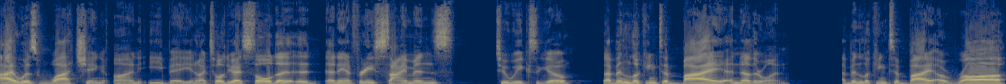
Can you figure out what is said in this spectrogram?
I was watching on eBay. You know, I told you I sold a, a, an Anthony Simons two weeks ago. I've been looking to buy another one. I've been looking to buy a raw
